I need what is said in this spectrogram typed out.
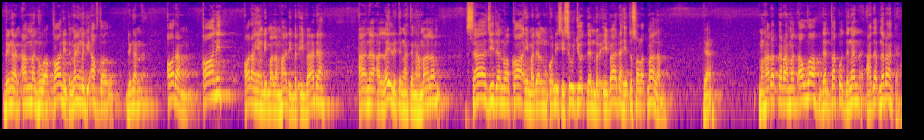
dengan amman huwa qanitun, mana yang lebih afdal dengan orang qanit, orang yang di malam hari beribadah, ana al-lail di tengah-tengah malam, sajidan wa qa'ima dalam kondisi sujud dan beribadah yaitu salat malam. Ya. Mengharapkan rahmat Allah dan takut dengan adab neraka.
